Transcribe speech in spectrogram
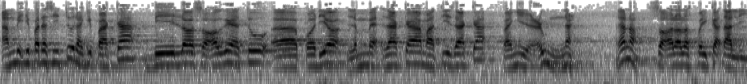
Ambil daripada situ lagi pakai bila seorang tu apa dia lembek zakat, mati zakat, panggil unnah. Kan? Seolah-olah supaya ikat tali.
